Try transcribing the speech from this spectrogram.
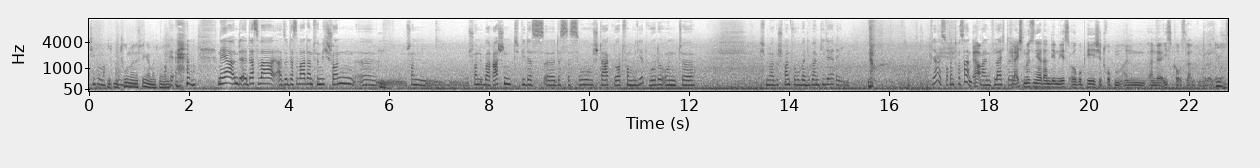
Tito macht. Mir tun meine Finger manchmal. Okay. Naja, und äh, das war, also das war dann für mich schon, äh, schon, schon überraschend, wie das, äh, dass das so stark dort formuliert wurde. Und äh, ich bin mal gespannt, worüber die beim D-Day reden. ja, ist doch interessant. Ja. Ich meine, vielleicht, äh, Vielleicht müssen ja dann demnächst europäische Truppen an, an der East Coast landen oder sowas.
